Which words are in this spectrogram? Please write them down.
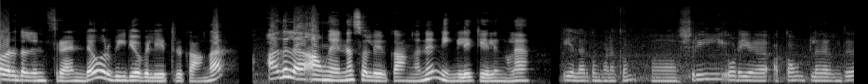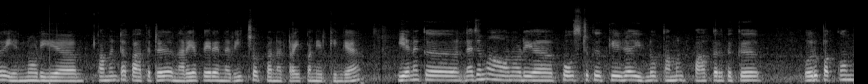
அவர்களின் ஃப்ரெண்டு ஒரு வீடியோ வெளியிட்டிருக்காங்க. அதில் அவங்க என்ன சொல்லியிருக்காங்கன்னு நீங்களே கேளுங்களேன். எல்லாருக்கும் வணக்கம். ஸ்ரீயோடைய அக்கௌண்ட்ல இருந்து என்னுடைய கமெண்ட்டை பார்த்துட்டு நிறைய பேர் என்னை ரீச் அவுட் பண்ண ட்ரை பண்ணியிருக்கீங்க. எனக்கு நிஜமாக அவனுடைய போஸ்ட்டுக்கு கீழே இவ்வளோ கமெண்ட் பார்க்கறதுக்கு ஒரு பக்கம்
